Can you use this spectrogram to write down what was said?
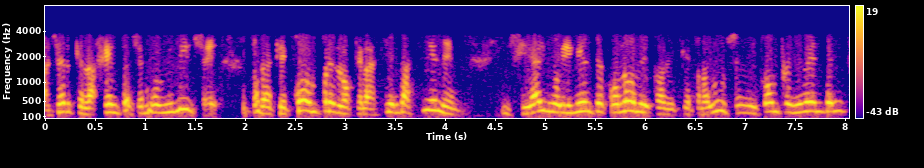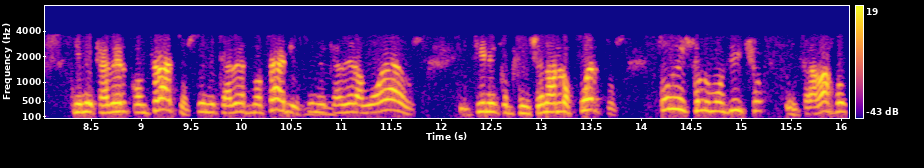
hacer que la gente se movilice para que compre lo que las tiendas tienen. Y si hay movimiento económico de que producen y compren y venden, tiene que haber contratos, tiene que haber notarios, tiene que haber abogados y tienen que funcionar los puertos. Todo eso lo hemos dicho, el trabajo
